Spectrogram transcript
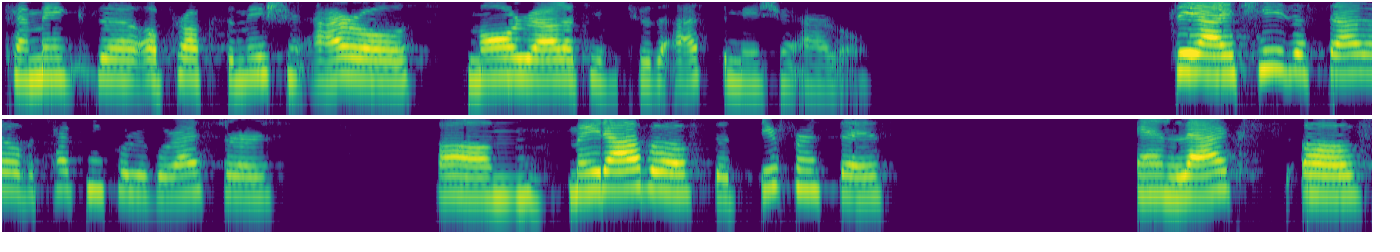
can make the approximation errors small relative to the estimation error. ZIT, the set of technical regressors um, made up of the differences and lacks of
